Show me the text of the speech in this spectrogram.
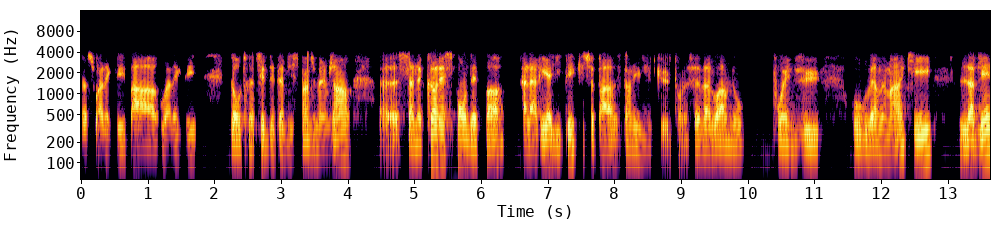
que ce soit avec des bars ou avec des d'autres types d'établissements du même genre, ça ne correspondait pas à la réalité qui se passe dans les lieux de culte. On a fait valoir nos points de vue au gouvernement qui l'a bien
